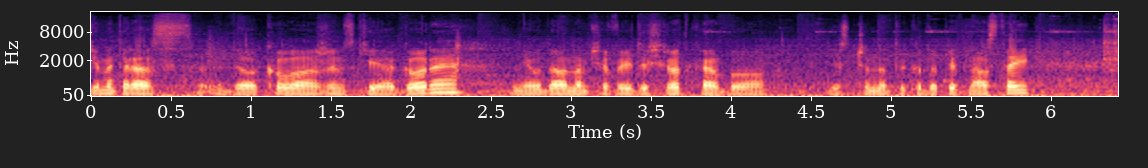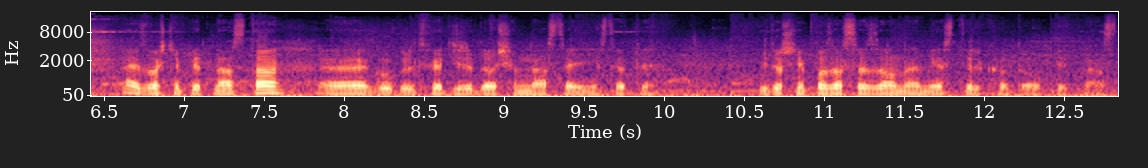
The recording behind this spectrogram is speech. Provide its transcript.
Idziemy teraz dookoła rzymskiej Agory. Nie udało nam się wejść do środka, bo jest czynno tylko do 15. A jest właśnie 15. E, Google twierdzi, że do 18 niestety. Widocznie poza sezonem jest tylko do 15.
